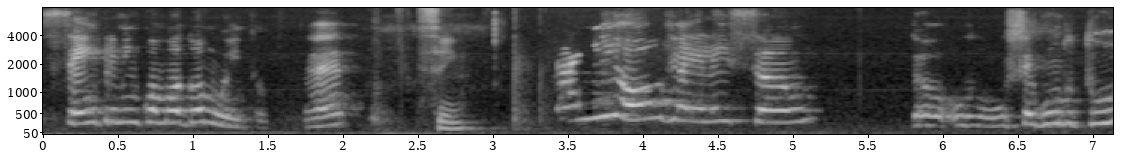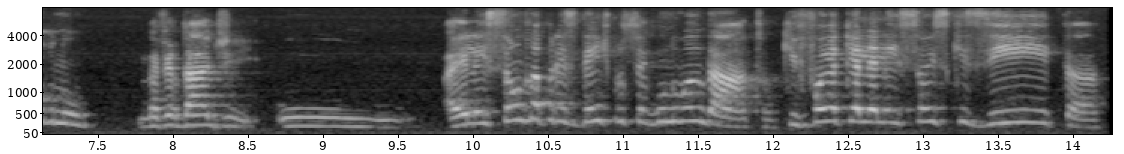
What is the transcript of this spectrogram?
sempre me incomodou muito, né? Sim. Aí houve a eleição, o, o, segundo turno, na verdade, o, a eleição da presidente para o segundo mandato, que foi aquela eleição esquisita,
